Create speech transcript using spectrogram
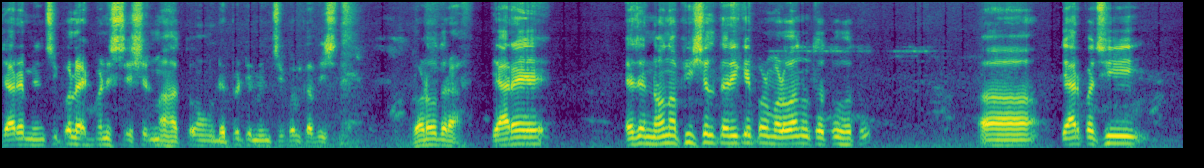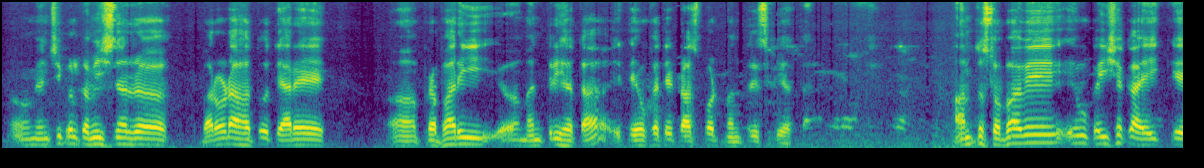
જ્યારે મ્યુનિસિપલ એડમિનિસ્ટ્રેશનમાં હતો, હું ડેપ્યુટી મ્યુનિસિપલ કમિશનર વડોદરા, ત્યારે એઝ એ નોન ઓફિશિયલ તરીકે પણ મળવાનું થતું હતું. ત્યાર પછી મ્યુનિસિપલ કમિશનર બરોડા હતો, ત્યારે પ્રભારી મંત્રી હતા. એ તે વખતે ટ્રાન્સપોર્ટ મંત્રી શ્રી હતા. આમ તો સ્વભાવે એવું કહી શકાય કે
